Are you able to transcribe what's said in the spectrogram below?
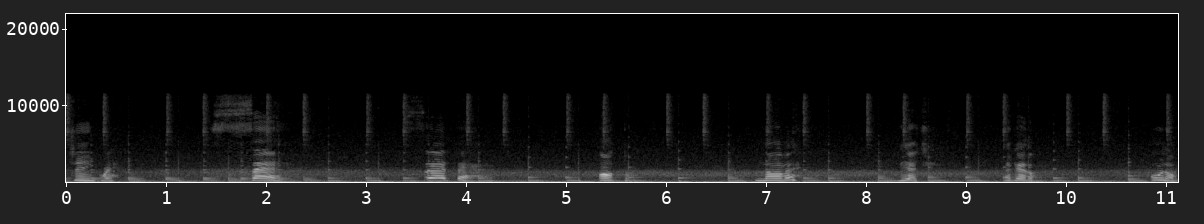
5, 6, 7, 8, 9, 10. Me quedo. 1,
